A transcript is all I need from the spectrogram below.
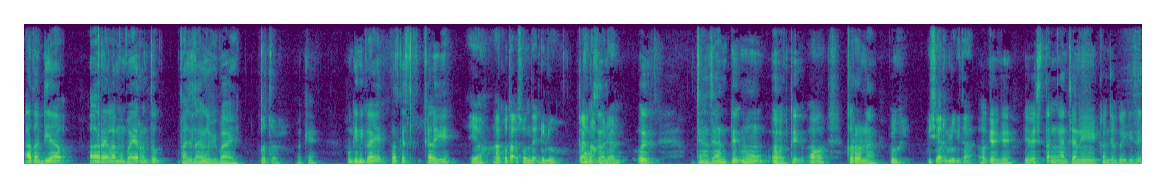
atau dia eh, rela membayar untuk fasilitas yang lebih baik. betul Oke. Mungkin itu aja podcast kali ini. ya aku tak sontek dulu karena badan Wih, jangan-jangan dekmu, oh dek apa? Corona. uh PCR dulu kita Oke oke. Ya wis tak ngancani koncoku iki sih.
